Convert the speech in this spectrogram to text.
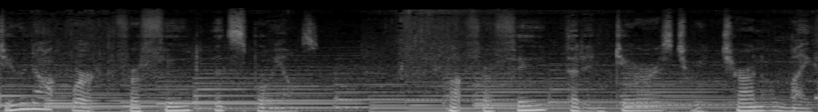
Do not work for food that spoils, but for food that endures to eternal life,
